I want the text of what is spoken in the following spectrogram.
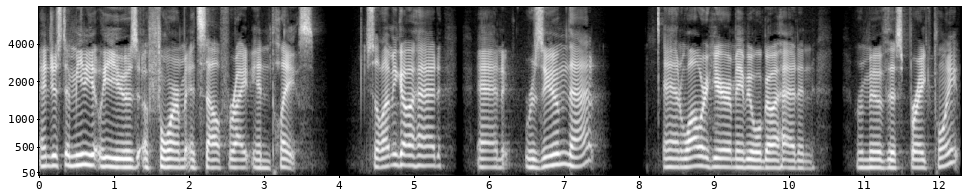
and just immediately use a form itself right in place. So let me go ahead and resume that. And while we're here, maybe we'll go ahead and remove this breakpoint.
